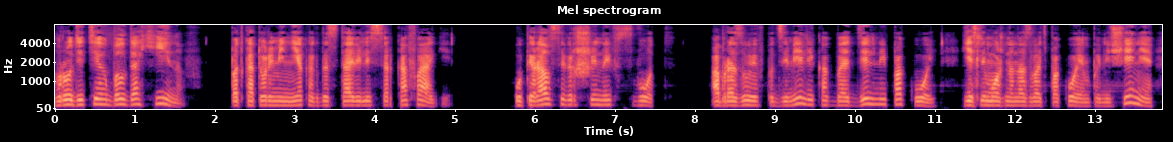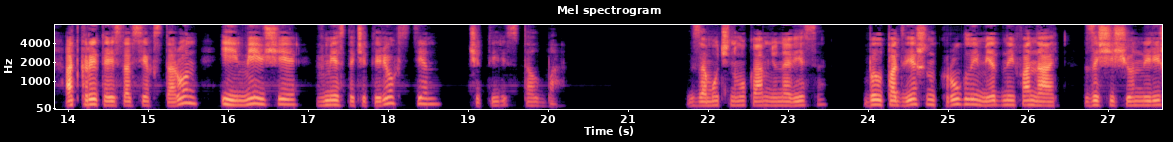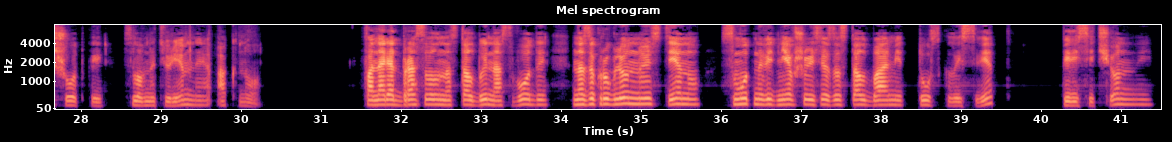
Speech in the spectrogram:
вроде тех балдахинов, под которыми некогда ставились саркофаги, упирался вершиной в свод, образуя в подземелье как бы отдельный покой, если можно назвать покоем помещение, открытое со всех сторон и имеющее вместо четырех стен четыре столба. К замочному камню навеса был подвешен круглый медный фонарь, защищенный решеткой, словно тюремное окно. Фонарь отбрасывал на столбы, на своды, на закругленную стену, смутно видневшуюся за столбами, тусклый свет, пересеченный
